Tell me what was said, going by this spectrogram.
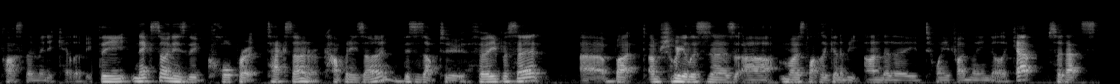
plus the Medicare levy. The next zone is the corporate tax zone or company zone. This is up to 30%. Uh, but I'm sure your listeners are most likely going to be under the $25 million cap. So that's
